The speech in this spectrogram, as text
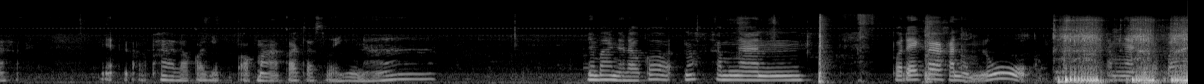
นะคะ เนี่ยผ้าเราก็เย็บออกมาก็จะสวยอยู่นะแม่บ้านอย่างเราก็เนาะทำงาน พอได้ค่าขนมลูกทำงานกับบ้าน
